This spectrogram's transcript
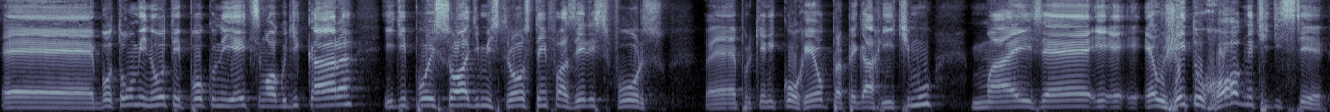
É, botou um minuto e pouco no Yates logo de cara e depois só administrou sem fazer esforço é, porque ele correu para pegar ritmo, mas é, é, é, é o jeito Roglic de ser.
